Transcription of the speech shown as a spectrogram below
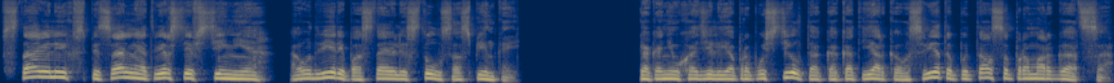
Вставили их в специальное отверстие в стене, а у двери поставили стул со спинкой. Как они уходили, я пропустил, так как от яркого света пытался проморгаться.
